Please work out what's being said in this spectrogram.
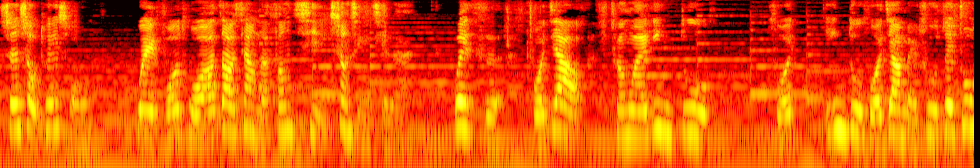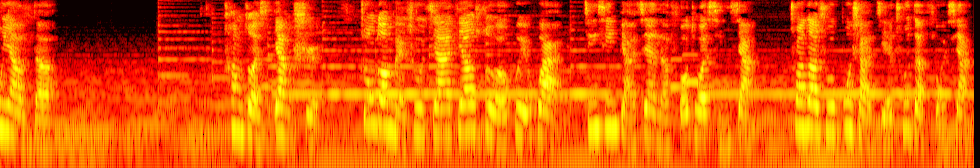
深受推崇，为佛陀造像的风气盛行起来。为此，佛教成为印度佛印度佛教美术最重要的创作样式。众多美术家雕塑和绘画，精心表现了佛陀形象，创造出不少杰出的佛像。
